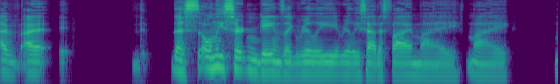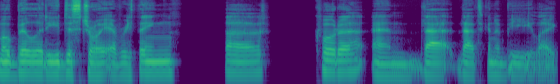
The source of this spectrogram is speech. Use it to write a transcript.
I've I it- there's only certain games like really really satisfy my my mobility destroy everything uh quota and that that's gonna be like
